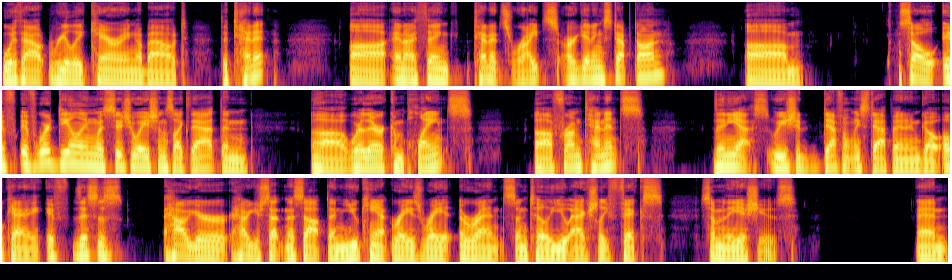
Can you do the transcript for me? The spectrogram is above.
without really caring about the tenant. Uh, and i think tenants rights are getting stepped on. Um, so if if we're dealing with situations like that, then uh, where there are complaints uh, from tenants, then yes, we should definitely step in and go. Okay, if this is how you're how you're setting this up, then you can't raise rate, rents until you actually fix some of the issues, and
